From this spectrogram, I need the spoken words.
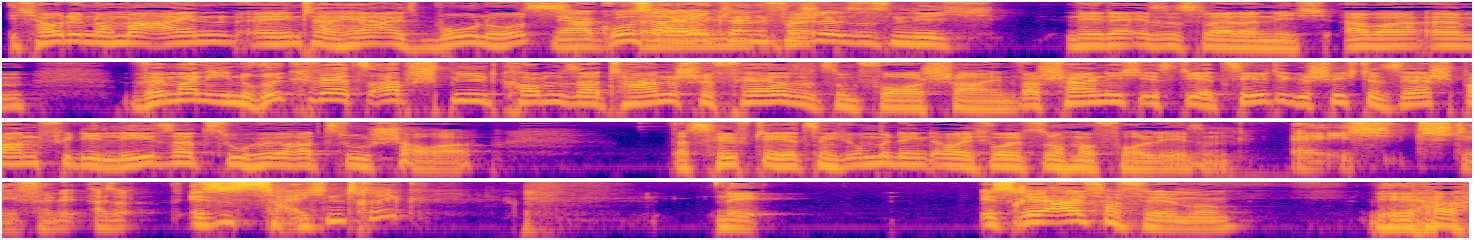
Ich hau dir noch mal einen äh, hinterher als Bonus. Ja, große Haie, Ähm, kleine Fische ist es nicht. Nee, der ist es leider nicht. Aber ähm, wenn man ihn rückwärts abspielt, kommen satanische Verse zum Vorschein. Wahrscheinlich ist die erzählte Geschichte sehr spannend für die Leser, Zuhörer, Zuschauer. Das hilft dir jetzt nicht unbedingt, aber ich wollte es noch mal vorlesen. Ey, ich stehe völlig. Also, ist es Zeichentrick? Nee. Ist Realverfilmung? Ja.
